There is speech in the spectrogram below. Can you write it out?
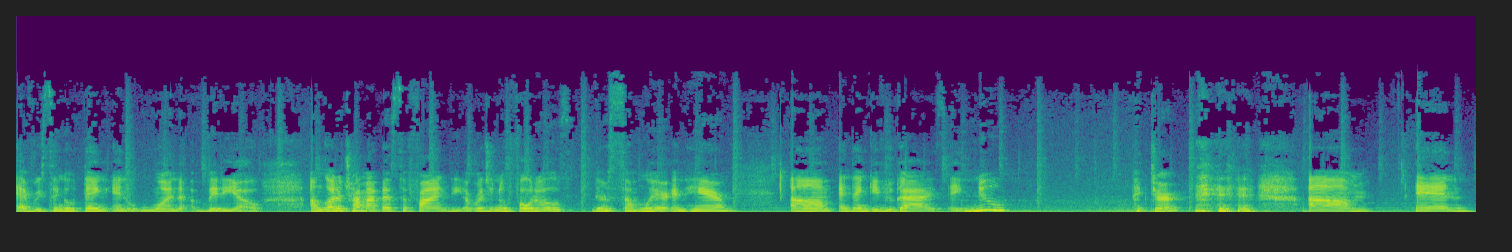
every single thing in one video. I'm going to try my best to find the original photos. They're somewhere in here. Um, and then give you guys a new picture. um, and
